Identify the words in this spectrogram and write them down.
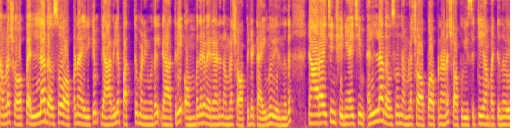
നമ്മളെ ഷോപ്പ് എല്ലാ ദിവസവും ഓപ്പൺ ആയിരിക്കും. രാവിലെ പത്ത് മണി മുതൽ രാത്രി ഒമ്പതര വരെയാണ് നമ്മളെ ഷോപ്പിന്റെ ടൈം വരുന്നത്. ഞായറാഴ്ചയും ശനിയാഴ്ചയും എല്ലാ ദിവസവും നമ്മളെ ഷോപ്പ് ഓപ്പൺ ആണ്. ഷോപ്പ് വിസിറ്റ് ചെയ്യാൻ പറ്റുന്നവർ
